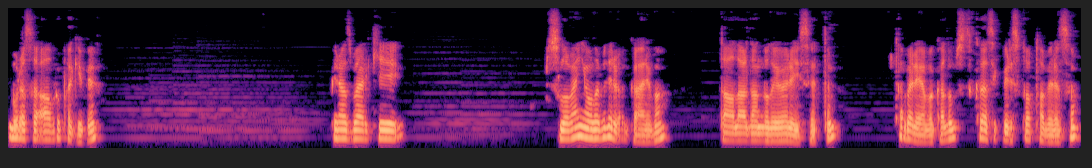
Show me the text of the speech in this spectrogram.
Burası Avrupa gibi. Biraz belki Slovenya olabilir galiba. Dağlardan dolayı öyle hissettim. Tabelaya bakalım. Klasik bir stop tabelası.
